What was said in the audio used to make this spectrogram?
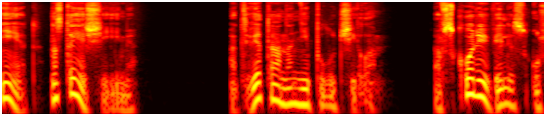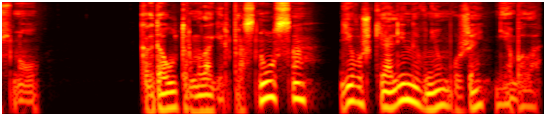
«Нет, настоящее имя». Ответа она не получила. А вскоре Велес уснул. Когда утром лагерь проснулся, девушки Алины в нем уже не было.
